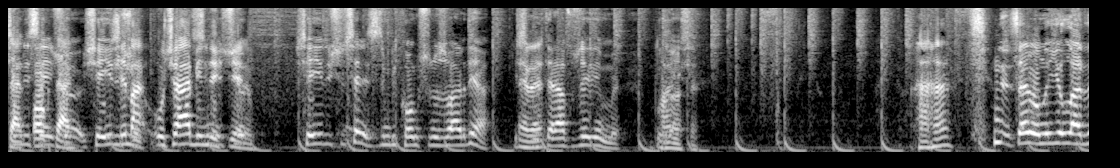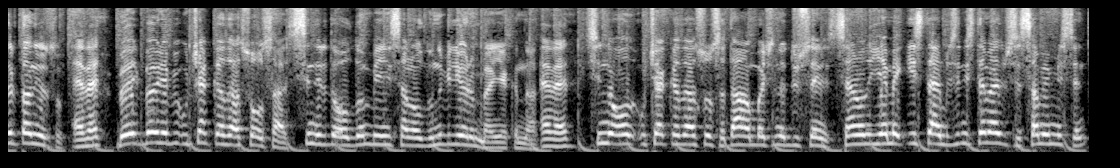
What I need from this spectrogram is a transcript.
şimdi sen Oktay. şu şeyi Şimdi düşün. bak uçağa bindik Şimdi şu diyelim. Şeyi düşünsene sizin bir komşunuz vardı ya. İsmini Evet. telaffuz edeyim mi? Buradan. Hangisi? Şimdi sen onu yıllardır tanıyorsun. evet, Böyle, böyle bir uçak kazası olsa sinirde olduğun bir insan olduğunu biliyorum ben yakından. evet. Şimdi o uçak kazası olsa dağın başında düşseniz sen onu yemek ister misin istemez misin samimisin.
